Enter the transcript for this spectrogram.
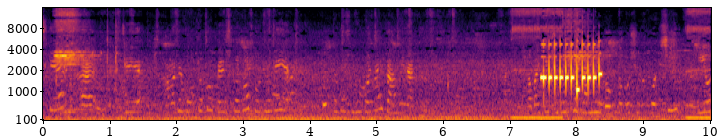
আজকে যে আমাদের বক্তব্য পেশ করব বক্তব্য শুরু সবাইকে জানিয়ে বক্তব্য শুরু করছি প্রিয়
